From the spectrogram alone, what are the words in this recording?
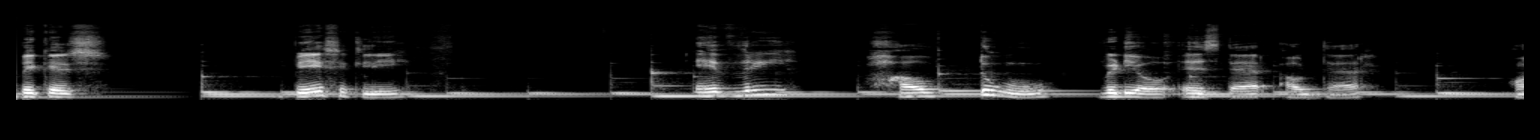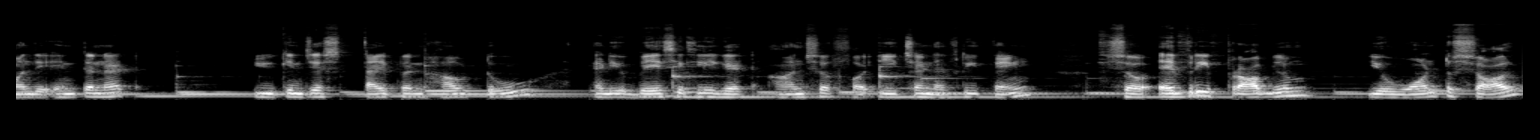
Because basically, every how to video is there out there on the internet. You can just type in how to, and you basically get answer for each and everything. So every problem you want to solve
